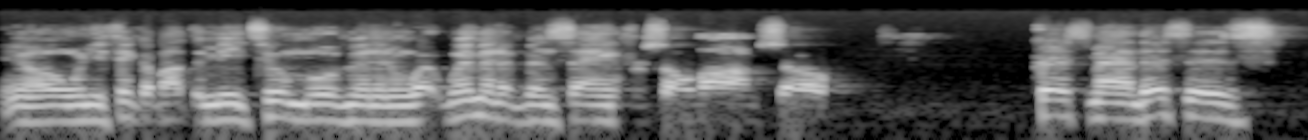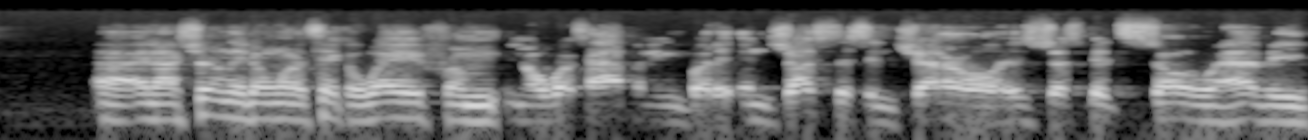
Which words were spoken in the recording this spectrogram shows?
you know, when you think about the Me Too movement and what women have been saying for so long. So, Chris, man, this is, uh, and I certainly don't want to take away from, you know, what's happening, but injustice in general has just been so heavy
